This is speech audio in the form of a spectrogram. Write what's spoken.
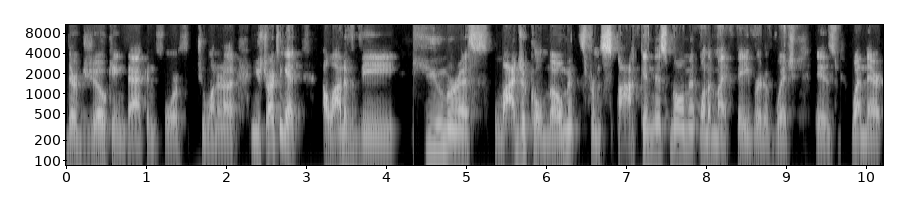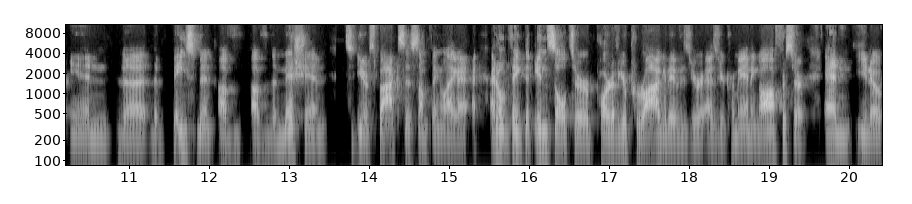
they're joking back and forth to one another, and you start to get a lot of the humorous, logical moments from Spock in this moment. One of my favorite of which is when they're in the the basement of of the mission. You know, Spock says something like, I, "I don't think that insults are part of your prerogative as your as your commanding officer." And you know,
